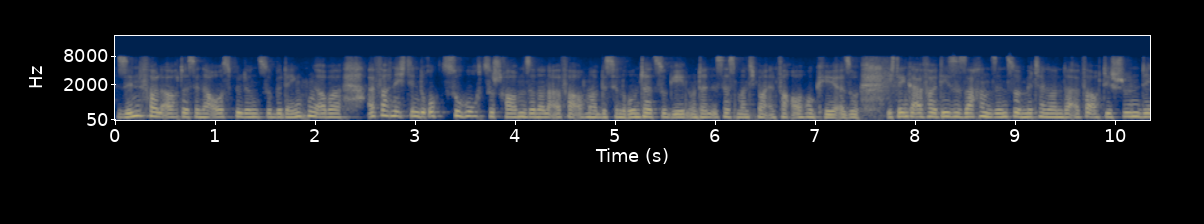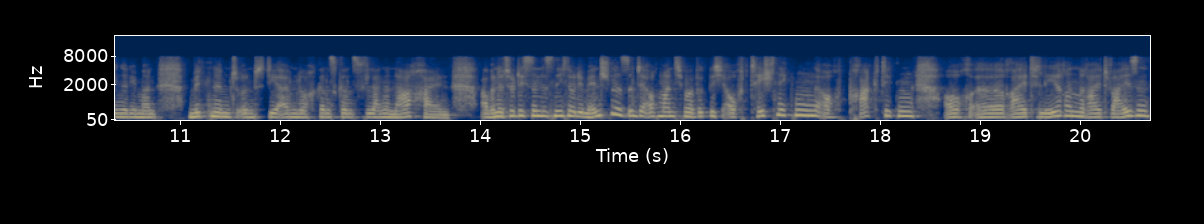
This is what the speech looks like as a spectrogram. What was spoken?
sinnvoll auch, das in der Ausbildung zu bedenken, aber einfach nicht den Druck zu hoch zu schrauben, sondern einfach auch mal ein bisschen runterzugehen gehen und dann ist das manchmal einfach auch okay. Also ich denke einfach, diese Sachen sind so miteinander einfach auch die schönen Dinge, die man mitnimmt und die einem noch ganz, ganz lange nachhallen. Aber natürlich sind es nicht nur die Menschen, es sind ja auch manchmal wirklich auch Techniken, auch Praktiken, auch äh, Reitlehren, Reitweisen.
